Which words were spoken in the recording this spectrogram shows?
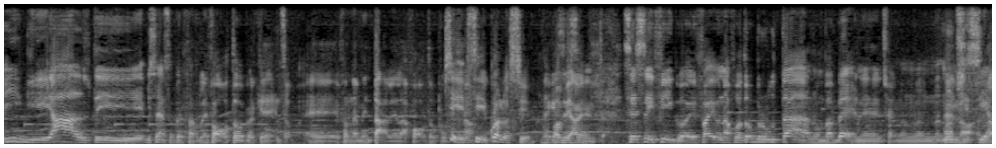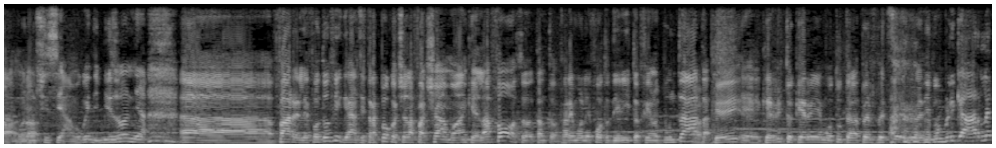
fighi, alti. Bisogna saper fare le foto perché insomma è fondamentale la foto. pure, Sì, no? sì, quello sì, Perché se ovviamente. sei- Se, sei figo e fai una foto brutta non va bene, cioè non, non- non Eh, no, ci siamo, no, non no. ci siamo, quindi bisogna eh, fare le foto fighe, anzi tra poco ce la facciamo anche la foto, tanto faremo le foto di rito fino a puntata, Ok. eh, che ritocheremo tutta la perfezione prima di pubblicarle,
